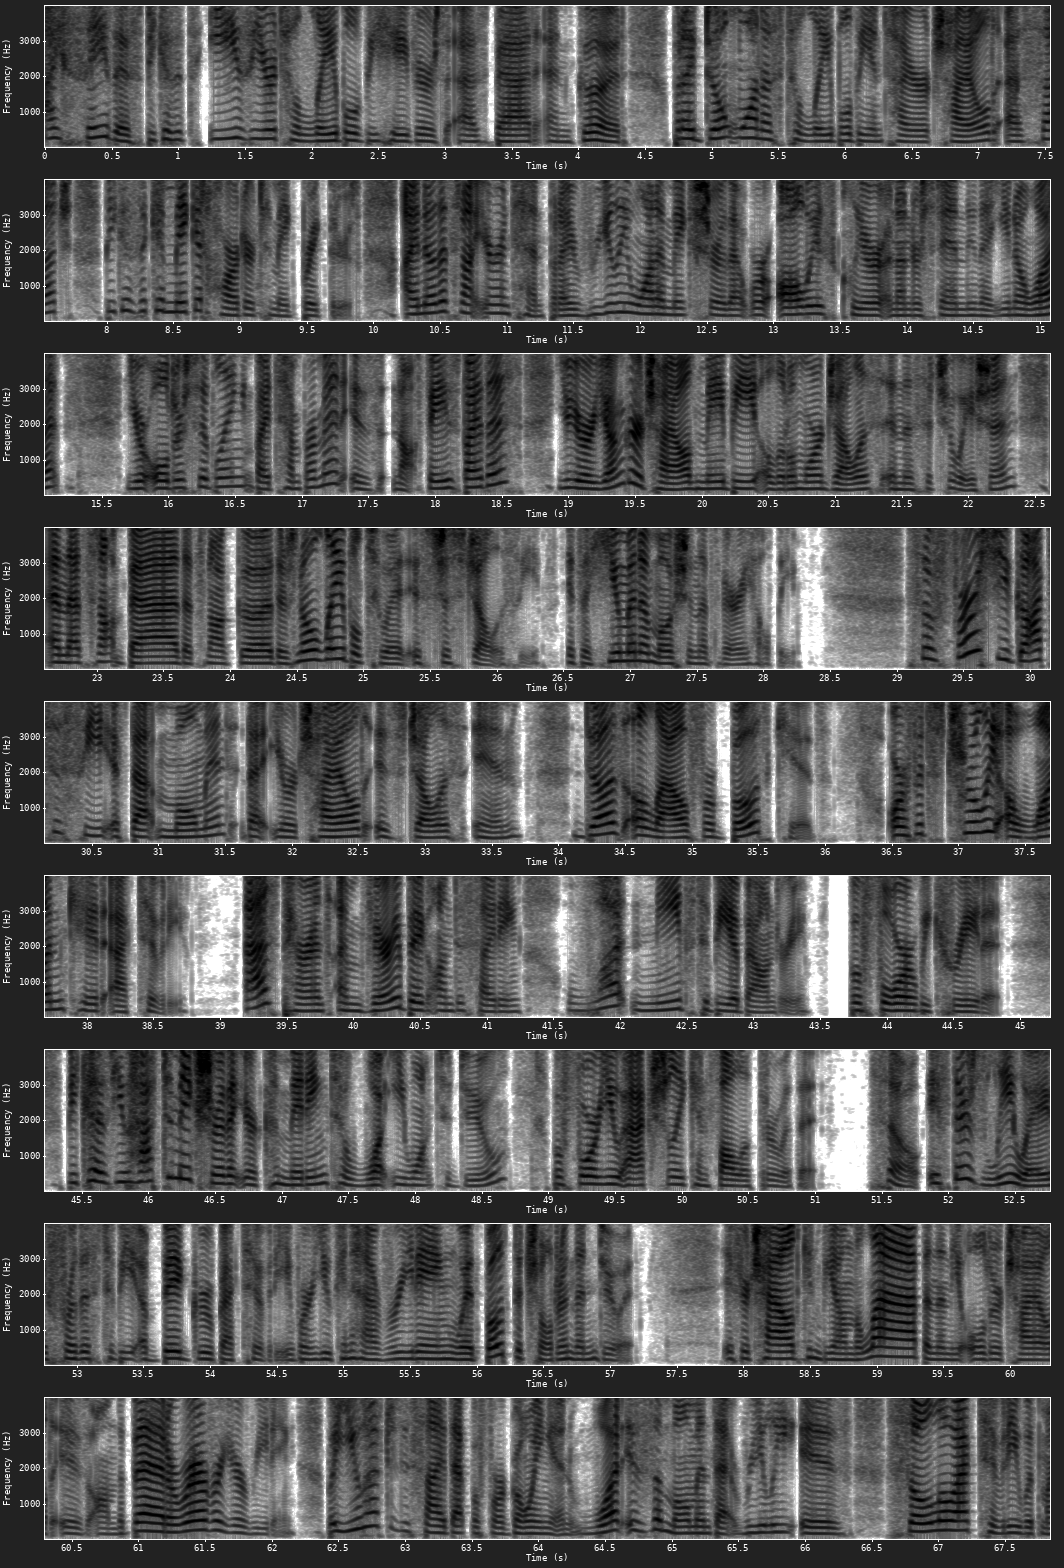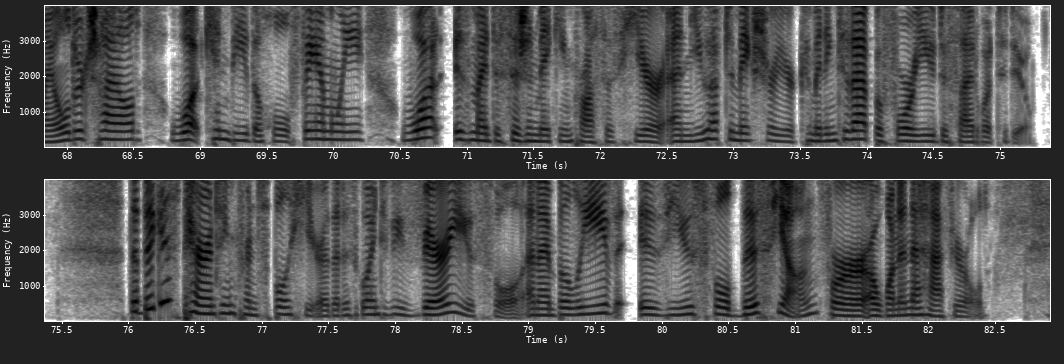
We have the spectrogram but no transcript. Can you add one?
I say this because it's easier to label behaviors as bad and good, but I don't want us to label the entire child as such because it can make it harder to make breakthroughs. I know that's not your intent, but I really want to make sure that we're always clear and understanding that, you know what, your older sibling by temperament is not fazed by this. Your younger child may be a little more jealous in this situation, and that's not bad, that's not good. There's no label to it, it's just jealousy. It's a human emotion that's very healthy. So, first, you got to see if that moment that your child is jealous in does allow for both kids, or if it's truly a one kid activity. As parents, I'm very big on deciding what needs to be a boundary before we create it. Because you have to make sure that you're committing to what you want to do before you actually can follow through with it. So, if there's leeway for this to be a big group activity where you can have reading with both the children, then do it. If your child can be on the lap and then the older child is on the bed or wherever you're reading. But you have to decide that before going in. What is the moment that really is solo activity with my older child? What can be the whole family? What is my decision making process here? And you have to make sure you're committing to that before you decide what to do. The biggest parenting principle here that is going to be very useful, and I believe is useful this young for a one and a half year old,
